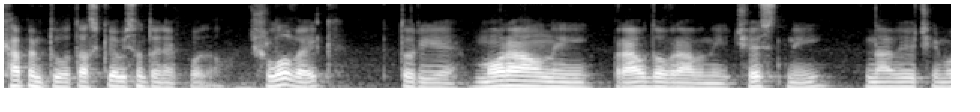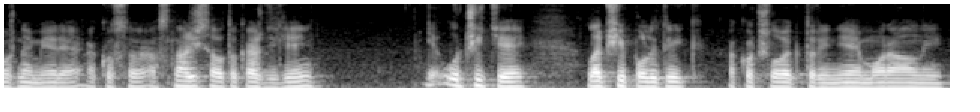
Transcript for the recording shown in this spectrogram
chápem tú otázku, ja by som to inak povedal. Človek, ktorý je morálny, pravdovravný, čestný v najväčšej možnej miere ako sa, a snaží sa o to každý deň, je určite lepší politik ako človek, ktorý nie je morálny,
